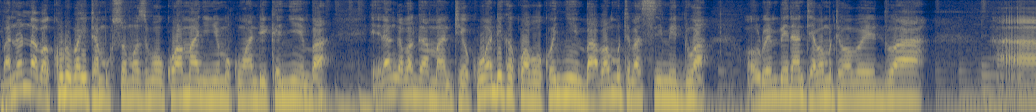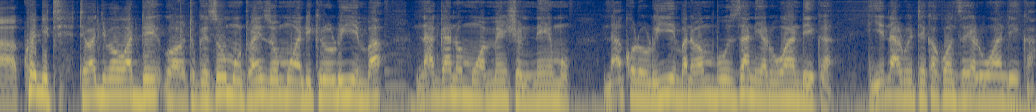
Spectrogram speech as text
Bano nno abakulu bayita mu kusomozebwa okw'amaanyi nnyo mu kuwandiika ennyimba era nga bagamba nti okuwandiika kwabwe okw'ennyimba abamu tebasiimiddwa. Olw'embeera nti abamu tebaweereddwa Ah, credit tebagibawadde wa- tugeze omuntu ayinza omuwandikira oluyimba nagaana omuwa mention neemu nakola oluyimba ne bamubuuza ani yaluwandiika? Ye nalweteekako nze yaluwandiika.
